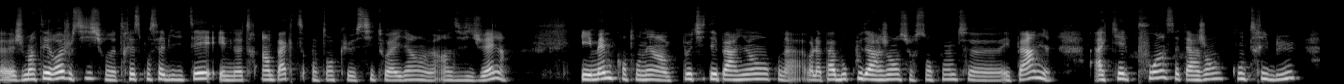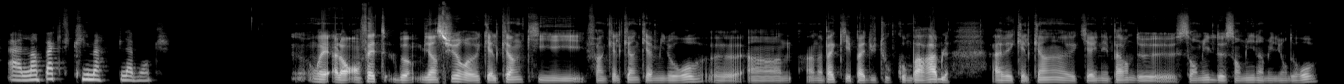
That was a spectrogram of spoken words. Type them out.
euh, je m'interroge aussi sur notre responsabilité et notre impact en tant que citoyen euh, individuel. Et même quand on est un petit épargnant, qu'on n'a pas beaucoup d'argent sur son compte euh, épargne, à quel point cet argent contribue à l'impact climat de la banque? Ouais, alors en fait, bien sûr, quelqu'un qui, enfin quelqu'un qui a 1000 euros a un, un, impact qui est pas du tout comparable avec quelqu'un qui a une épargne de 100 000, 200 000, 1 million d'euros.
